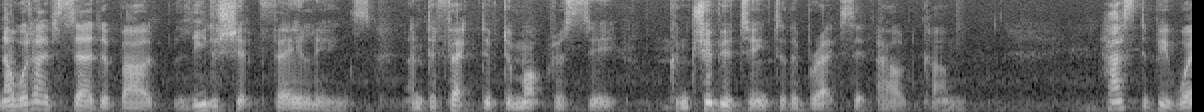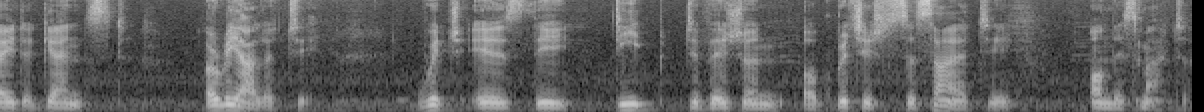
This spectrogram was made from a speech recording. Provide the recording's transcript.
Now, what I've said about leadership failings and defective democracy contributing to the Brexit outcome has to be weighed against a reality, which is the deep division of British society on this matter.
